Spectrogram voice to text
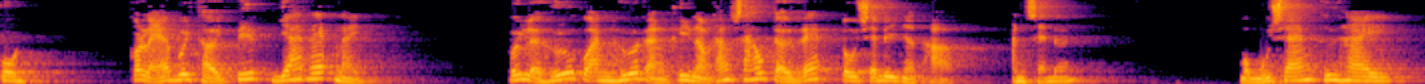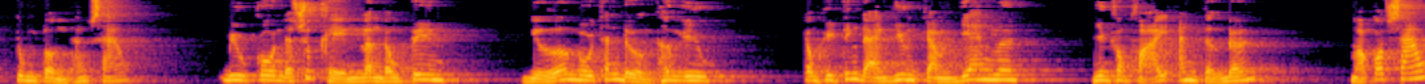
Cole có lẽ với thời tiết giá rét này, với lời hứa của anh hứa rằng khi nào tháng 6 trời rét, tôi sẽ đi nhà thờ, anh sẽ đến. Một buổi sáng thứ hai, trung tuần tháng 6 Bill Cole đã xuất hiện lần đầu tiên giữa ngôi thánh đường thân yêu, trong khi tiếng đàn dương cầm vang lên nhưng không phải anh tự đến, mà có sáu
